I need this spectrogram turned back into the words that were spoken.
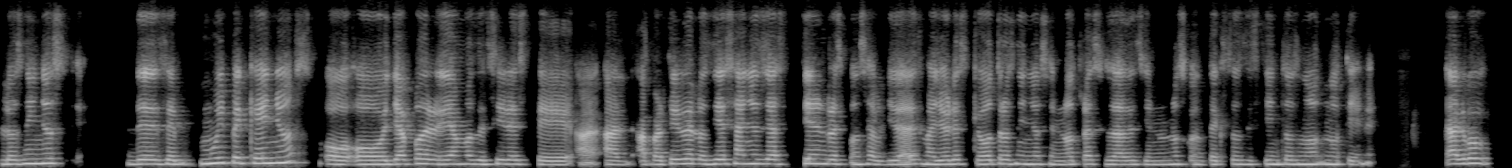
los niños desde muy pequeños o, ya podríamos decir este, a, partir de los 10 años ya tienen responsabilidades mayores que otros niños en otras ciudades y en unos contextos distintos no, no tienen. Algo,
